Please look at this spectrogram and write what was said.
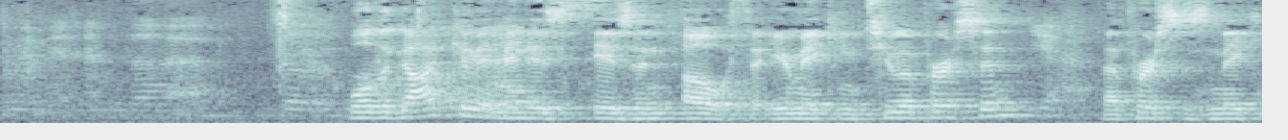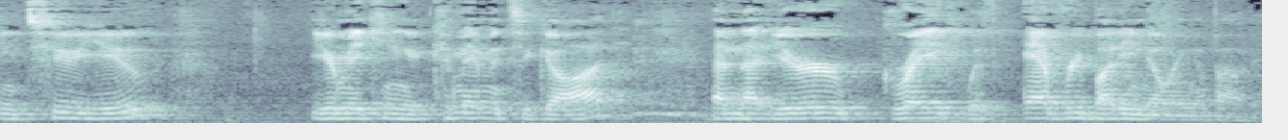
commitment and the, the Well, the God commitment is, is an oath that you're making to a person. Yeah. That person is making to you. You're making a commitment to God, mm-hmm. and that you're great with everybody knowing about it.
